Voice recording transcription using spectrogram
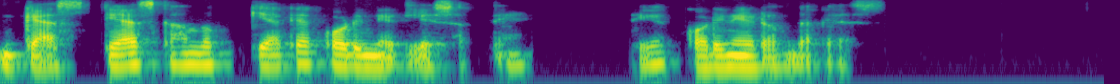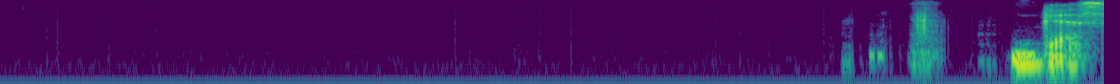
gas gas का हम लोग क्या क्या कोऑर्डिनेट ले सकते हैं? ठीक है coordinate of the gas gas,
